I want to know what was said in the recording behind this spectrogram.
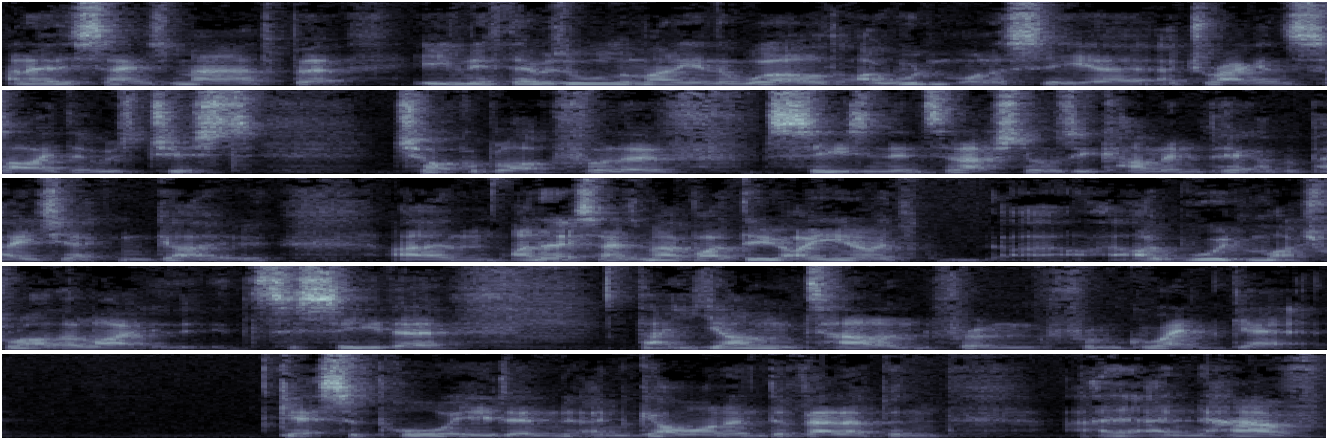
I know this sounds mad, but even if there was all the money in the world, I wouldn't want to see a, a Dragon side that was just chock a block full of seasoned internationals who come in, pick up a paycheck, and go. Um, I know it sounds mad, but I do. I, you know, I would much rather like to see the that young talent from from Gwent get get supported and, and go on and develop and and have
